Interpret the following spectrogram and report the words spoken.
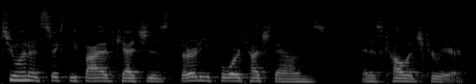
265 catches, 34 touchdowns in his college career.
